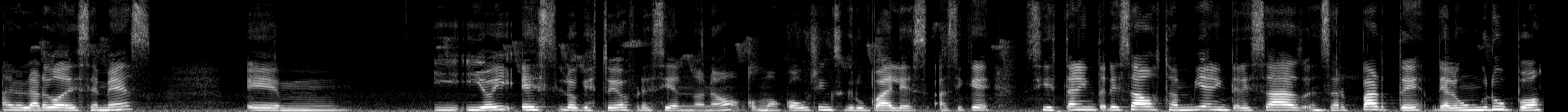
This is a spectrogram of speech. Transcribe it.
a lo largo de ese mes. Em, y, hoy es lo que estoy ofreciendo, ¿no? Como coachings grupales. Así que si están interesados también, interesadas en ser parte de algún grupo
